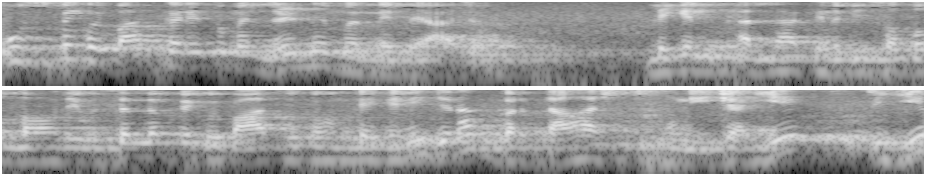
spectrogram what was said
اس پہ کوئی بات کرے تو میں لڑنے مرنے پہ آ جاؤں۔ لیکن اللہ کے نبی صلی اللہ علیہ وسلم پہ کوئی بات ہو تو ہم کہیں گے نہیں جناب، برداشت ہونی چاہیے۔ تو یہ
